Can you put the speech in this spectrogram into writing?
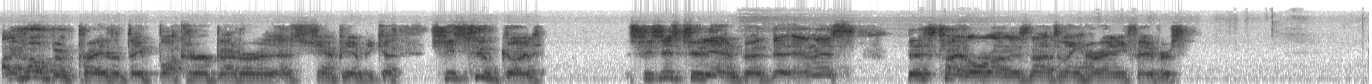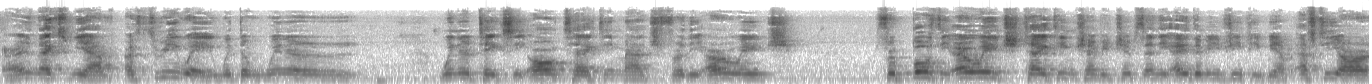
I hope and pray that they book her better as champion because she's too good. She's just too damn good. And this this title run is not doing her any favors. All right, next we have a three-way with the winner. Winner takes the all tag team match for the ROH for both the ROH Tag Team Championships and the IWGP. We have FTR,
